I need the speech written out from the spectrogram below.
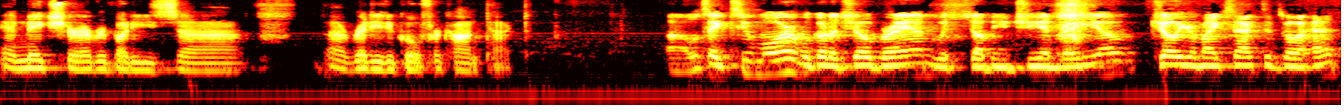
and make sure everybody's uh, uh, ready to go for contact. Uh, we'll take two more. We'll go to Joe Brand with WGN Radio. Joe, your mic's active. Go ahead.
